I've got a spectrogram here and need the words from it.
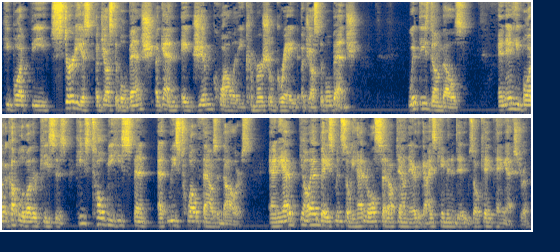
He bought the sturdiest adjustable bench. Again, a gym quality commercial grade adjustable bench with these dumbbells. And then he bought a couple of other pieces he's told me he spent at least $12,000. And he had a, you know, had a basement, so he had it all set up down there. The guys came in and did. He was okay paying extra.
